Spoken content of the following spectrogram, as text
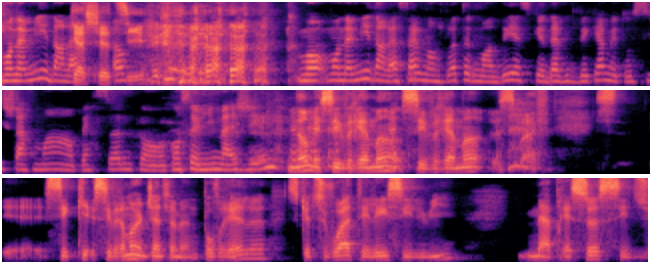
Mon ami est dans la Cachetier. Oh. mon, mon, ami est dans la salle, donc je dois te demander, est-ce que David Beckham est aussi charmant en personne qu'on se l'imagine? non, mais c'est vraiment, c'est vraiment, c'est vraiment un gentleman. Pour vrai, là, ce que tu vois à télé, c'est lui. Mais après ça, c'est du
